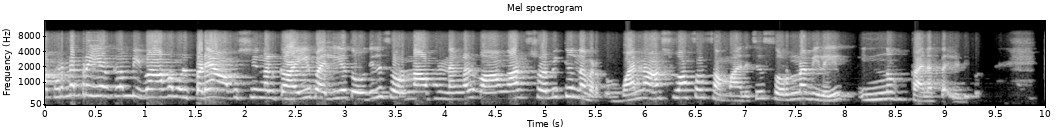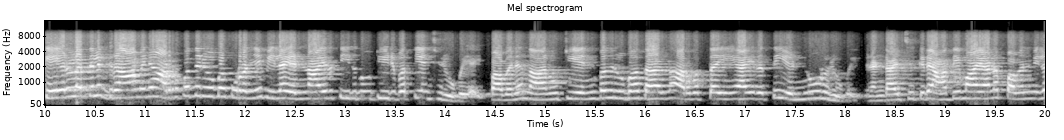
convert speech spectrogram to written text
ആഭരണപ്രിയർക്കും വിവാഹം ഉൾപ്പെടെ ആവശ്യങ്ങൾക്കായി വലിയ തോതിൽ സ്വർണാഭരണങ്ങൾ വാങ്ങാൻ ശ്രമിക്കുന്നവർക്കും വൻ ആശ്വാസം സമ്മാനിച്ച് സ്വർണ വിലയിൽ ഇന്നും കനത്ത ഇടിവ്. കേരളത്തിൽ ഗ്രാമിന് അറുപത് രൂപ കുറഞ്ഞ് വില എണ്ണായിരത്തി ഇരുന്നൂറ്റി ഇരുപത്തിയഞ്ച് രൂപയായി. പവന് നാനൂറ്റി എൺപത് രൂപ താഴ്ന്ന് അറുപത്തി അയ്യായിരത്തി എണ്ണൂറ് രൂപയും. രണ്ടാഴ്ചക്കിടെ ആദ്യമായാണ് പവൻ വില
